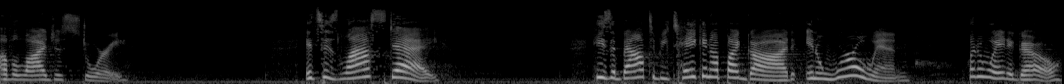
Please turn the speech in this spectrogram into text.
of Elijah's story. It's his last day. He's about to be taken up by God in a whirlwind. What a way to go!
